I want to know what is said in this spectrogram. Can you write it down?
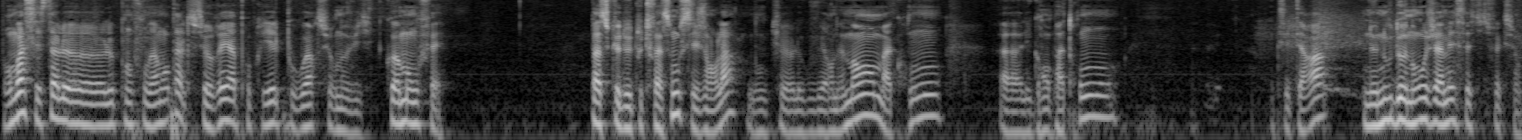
Pour moi, c'est ça le, le point fondamental, se réapproprier le pouvoir sur nos vies. Comment on fait? Parce que de toute façon, ces gens-là, donc euh, le gouvernement, Macron, les grands patrons, etc., ne nous donneront jamais satisfaction.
